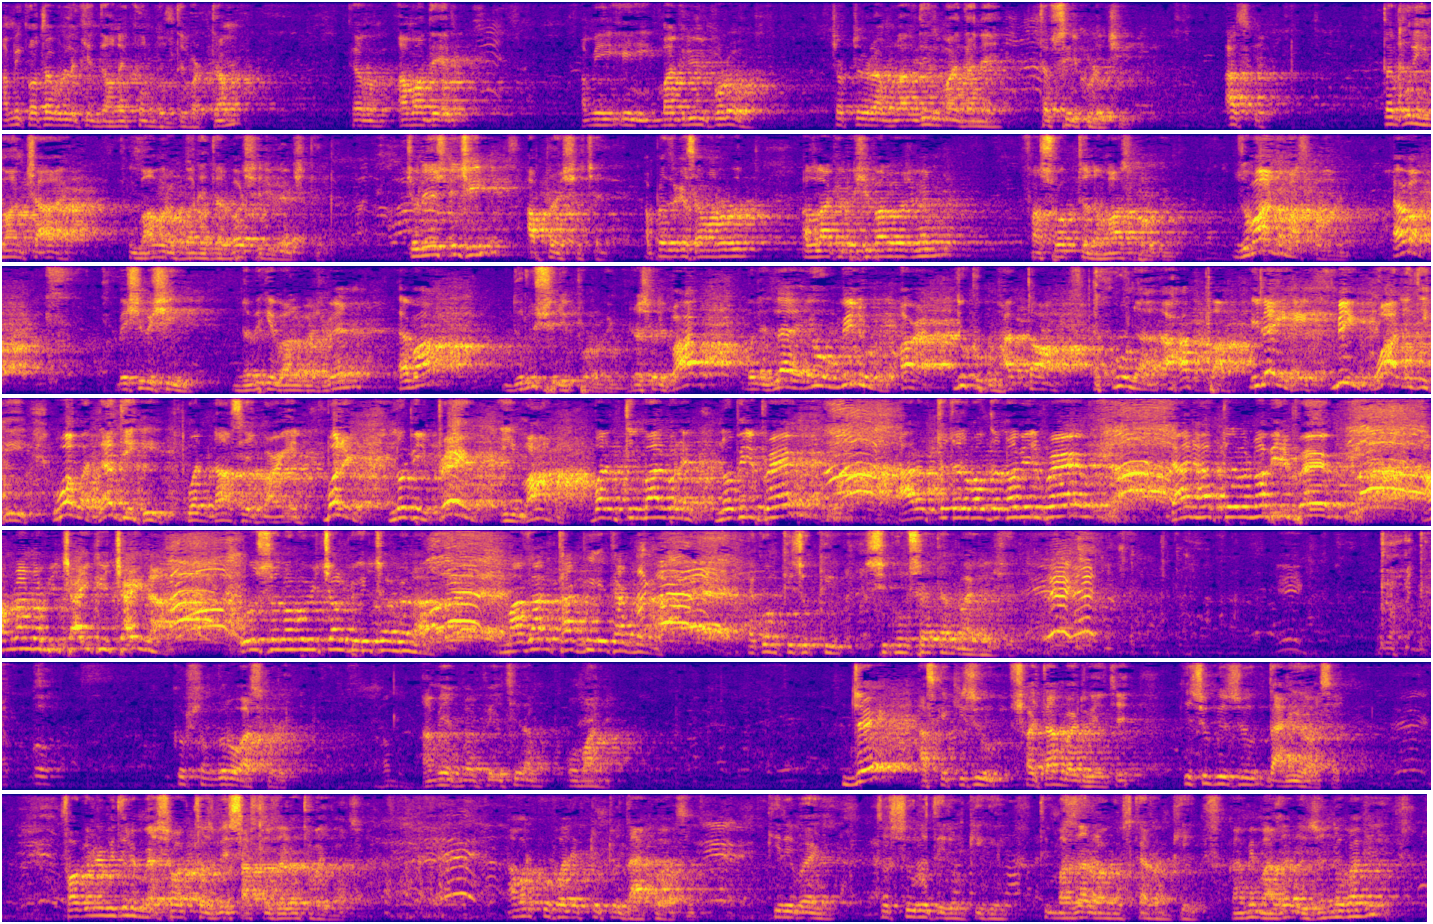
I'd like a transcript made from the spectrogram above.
আমি কথা বললে কিন্তু অনেকক্ষণ বলতে পারতাম, কারণ আমাদের আমি এই মাগরির পরও চট্টগ্রাম লালদির ময়দানে তফসিল করেছি। আজকে তারপরে ইমান চায়, ইমাম রব্বানি দরবার শরীফে আসতে। চলে এসেছি, আপনারা এসেছেন। আপনাদের কাছে আমার অনুরোধ, আল্লাহকে বেশি ভালোবাসবেন, পাঁচ নামাজ পড়বেন, জুমার নামাজ পড়বেন, এবং বেশি বেশি নবীকে ভালোবাসবেন, এবং দুরুশরী পড়বেন রসুল পাক বলে, লা ইউমিনু আহাদুকুম হাত্তা আকুনা আহাব্বা ইলাইহি মিন ওয়ালিদিহি ওয়া ওয়ালাদিহি ওয়ান নাস আজমাইন। বলেন, নবীর প্রেম ঈমান। বলেন তিনবার বলেন, নবীর প্রেম আর একটু জোরে বলতো প্রেম ডান হাত তুলবে নবীর প্রেম আমরা নবী চাই কি চাই না। পুরুষ নবী চলবে কি চলবে না। মাজার থাকবে কি থাকবে না। এখন কিছু কি শিকুন শয়তান বাইরে হয়েছে। খুব সুন্দর ওয়াজ করে। আমি একবার পেয়েছিলাম ওমান। যে আজকে কিছু শয়তান বাইর হয়েছে, কিছু কিছু দাঁড়িয়ে আছে। ফগলের ভিতরে মেসওয়াক তসবি, স্বাস্থ্য জানাতে পারবে আছে। আমার কোপালে একটু একটু দাগও আছে। কিরে ভাই তোর সুরত এরকম কি গে তুই মাজার বাগস কারণ কি? আমি মাজার এই জন্য বাগি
